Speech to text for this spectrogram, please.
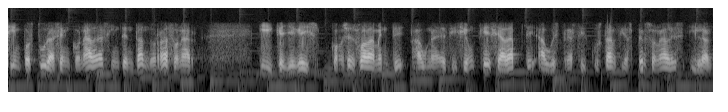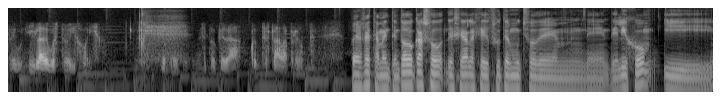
sin posturas enconadas, intentando razonar y que lleguéis consensuadamente a una decisión que se adapte a vuestras circunstancias personales y, las de, y la de vuestro hijo o hija. Yo creo que esto queda contestada la pregunta. Perfectamente. En todo caso, desearles que disfruten mucho del hijo y,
